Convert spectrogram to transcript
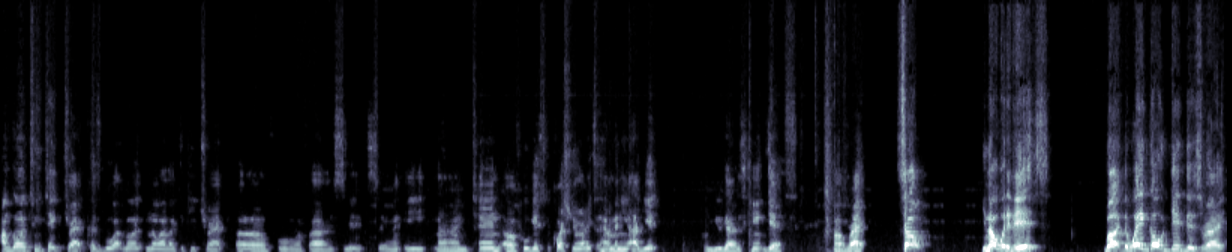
I'm going to take track because know, know I like to keep track of four, five, six, seven, eight, nine, ten of who gets the question right and how many I get. Who you guys can't guess. All right. So you know what it is, but the way Goat did this, right?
